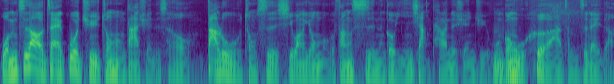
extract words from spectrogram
我们知道，在过去总统大选的时候，大陆总是希望用某个方式能够影响台湾的选举，文攻武吓啊，怎么之类的。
